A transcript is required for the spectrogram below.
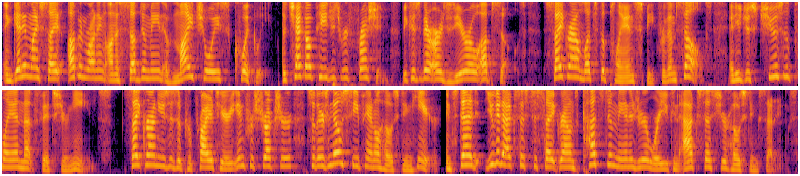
and getting my site up and running on a subdomain of my choice quickly. The checkout page is refreshing because there are zero upsells. SiteGround lets the plans speak for themselves, and you just choose the plan that fits your needs. SiteGround uses a proprietary infrastructure, so there's no cPanel hosting here. Instead, you get access to SiteGround's custom manager where you can access your hosting settings.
